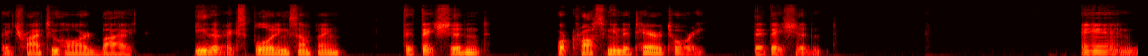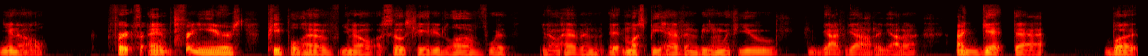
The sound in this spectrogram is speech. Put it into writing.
they try too hard by either exploiting something that they shouldn't or crossing into territory that they shouldn't. And you know for, for and for years people have you know associated love with you know heaven. It must be heaven being with you yada yada yada. I get that. But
